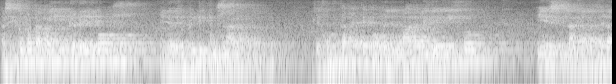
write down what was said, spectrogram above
Así como también creemos en el Espíritu Santo, que juntamente con el Padre y el Hijo es la tercera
